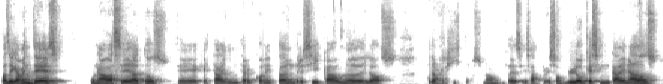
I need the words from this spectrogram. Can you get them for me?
básicamente es una base de datos eh, que está interconectada entre sí cada uno de los, registros. Entonces, esos bloques encadenados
